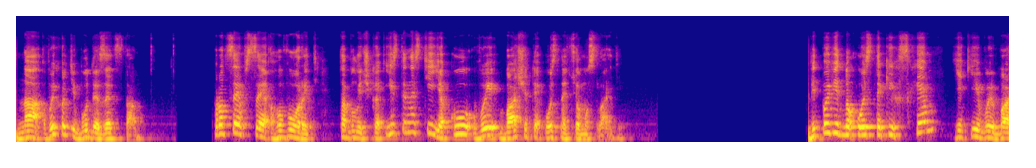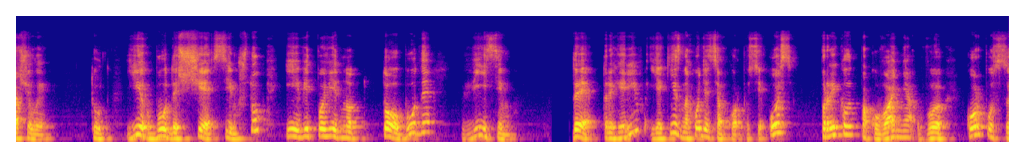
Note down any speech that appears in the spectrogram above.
на виході буде Z-стан. Про це все говорить табличка істинності, яку ви бачите ось на цьому слайді. Відповідно, ось таких схем, які ви бачили тут, їх буде ще 7 штук, і відповідно то буде 8 D-тригерів, які знаходяться в корпусі. Ось приклад пакування в корпус е,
